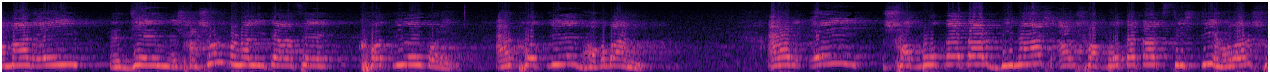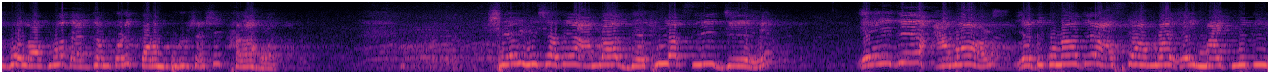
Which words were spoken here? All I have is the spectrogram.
আমার এই যে শাসন প্রণালীটা আছে, ক্ষত্রিয় করে। আর ক্ষত্রিয় ভগবান। আর এই সভ্যতাটার বিনাশ আর সভ্যতাটার সৃষ্টি হওয়ার শুভ লগ্ন একজন করে পরম পুরুষ এসে খাড়া হয়। সেই হিসাবে আমরা দেখি লাগছি যে এই যে আমার, এটুকু না যে আজকে আমরা এই মাইক মিটিং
